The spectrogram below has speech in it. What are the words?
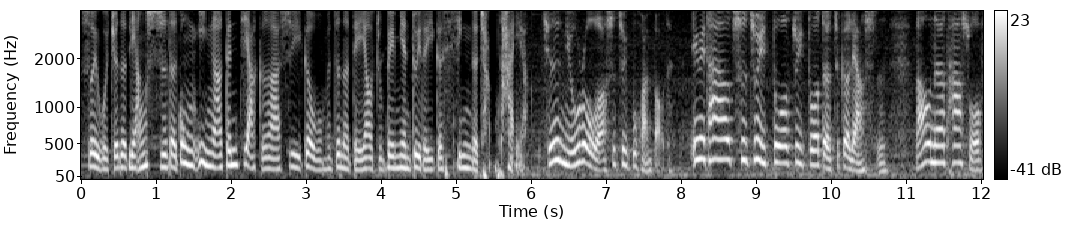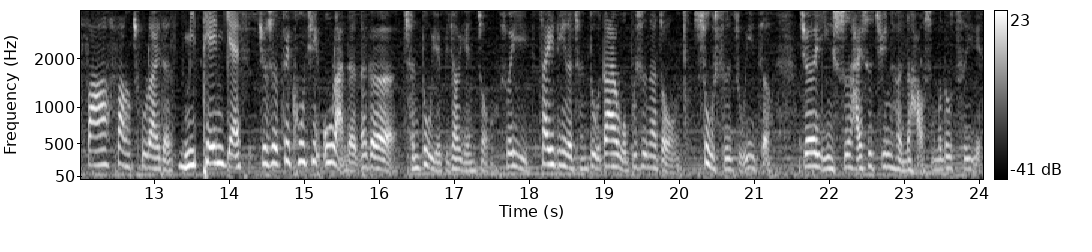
所以我觉得粮食的供应啊，跟价格啊，是一个我们真的得要准备面对的一个新的常态呀。其实牛肉啊是最不环保的。因为它要吃最多最多的这个粮食，然后呢，它所发放出来的 methane gas 就是对空气污染的那个程度也比较严重，所以在一定的程度，当然我不是那种素食主义者，觉得饮食还是均衡的好，什么都吃一点。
